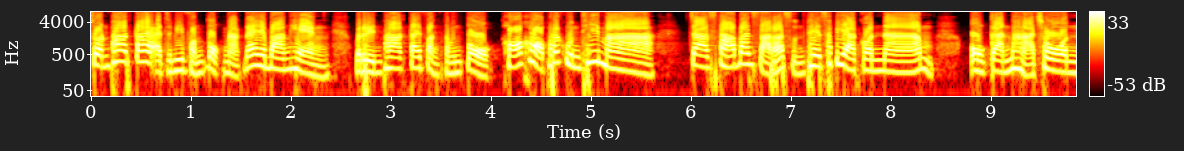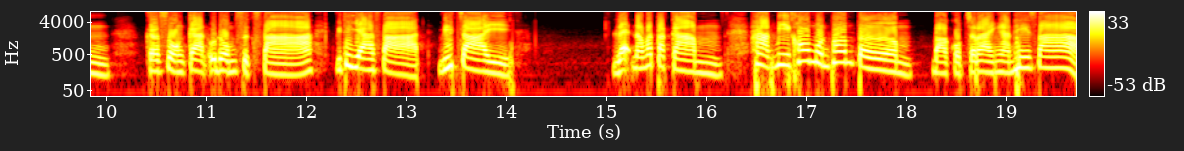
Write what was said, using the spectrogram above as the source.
ส่วนภาคใต้อาจจะมีฝนตกหนักได้ในบางแห่ง บริเวณภาคใต้ฝั่งตะวันตก ขอขอบพระคุณที่มา จากสถาบันสารสนเทศทรัพยากรน้ำ องค์การมหาชน กระทรวงการอุดมศึกษา วิทยาศาสตร์ วิจัย และนวัตกรรม หากมีข้อมูลเพิ่มเติม บากบจะรายงานให้ทราบ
